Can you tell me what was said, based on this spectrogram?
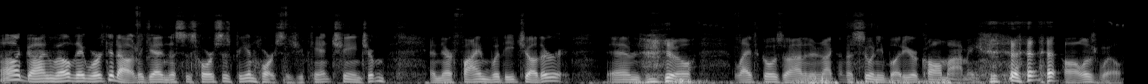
Oh, gone. Well, they work it out. Again, this is horses being horses. You can't change them, and they're fine with each other. And, you know, life goes on, and they're not going to sue anybody or call mommy. All is well.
